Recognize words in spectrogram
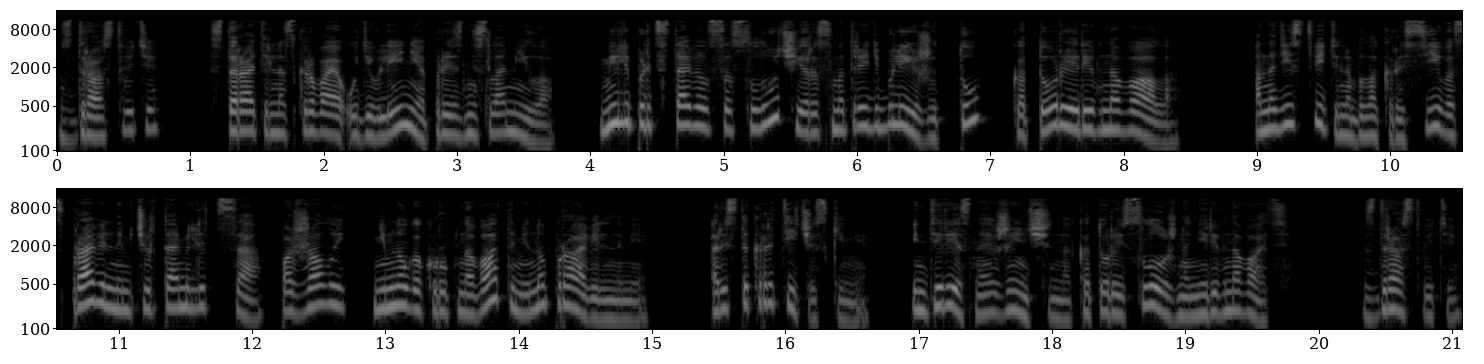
«Здравствуйте», — старательно скрывая удивление, произнесла Мила. Миле представился случай рассмотреть ближе ту, которая ревновала. Она действительно была красива, с правильными чертами лица, пожалуй, немного крупноватыми, но правильными, аристократическими. Интересная женщина, которой сложно не ревновать. «Здравствуйте.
